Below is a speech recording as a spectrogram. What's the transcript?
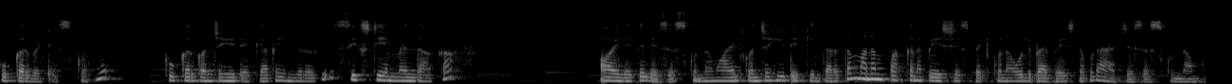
కుక్కర్ పెట్టేసుకొని కుక్కర్ కొంచెం హీట్ ఎక్కాక ఇందులోకి సిక్స్టీ ఎంఎల్ దాకా ఆయిల్ అయితే వేసేసుకుందాం. ఆయిల్ కొంచెం హీట్ ఎక్కిన తర్వాత మనం పక్కన పేస్ట్ చేసి పెట్టుకున్న ఉల్లిపాయ పేస్ట్ని కూడా యాడ్ చేసేసుకుందాము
